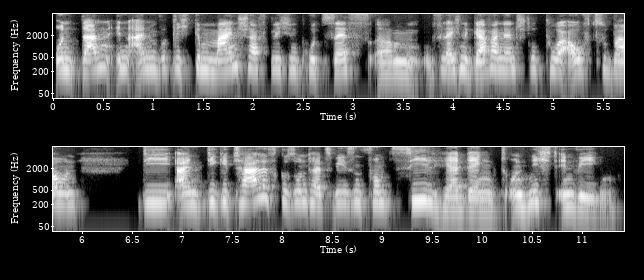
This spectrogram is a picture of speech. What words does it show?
und dann in einem wirklich gemeinschaftlichen Prozess ähm, vielleicht eine Governance-Struktur aufzubauen, die ein digitales Gesundheitswesen vom Ziel her denkt und nicht in Wegen.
